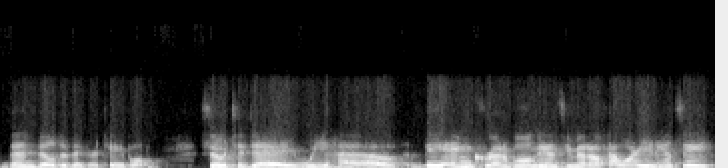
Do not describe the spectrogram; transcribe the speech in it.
then build a bigger table. So today we have the incredible Nancy Medoff. How are you, Nancy?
